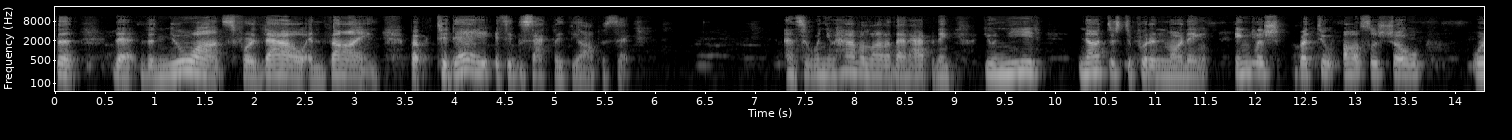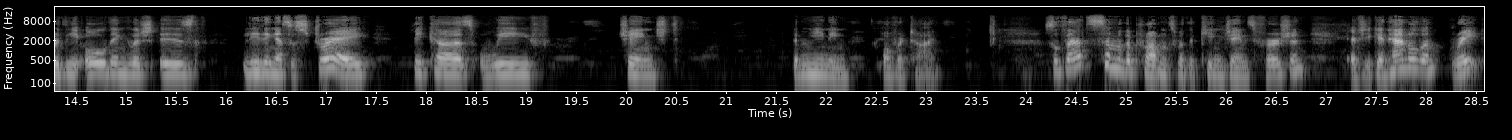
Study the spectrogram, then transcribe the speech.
the the, the nuance for thou and thine. But today it's exactly the opposite. And so when you have a lot of that happening, you need not just to put in modern English, but to also show where the old English is leading us astray because we've changed the meaning over time. So that's some of the problems with the King James Version. If you can handle them, great.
